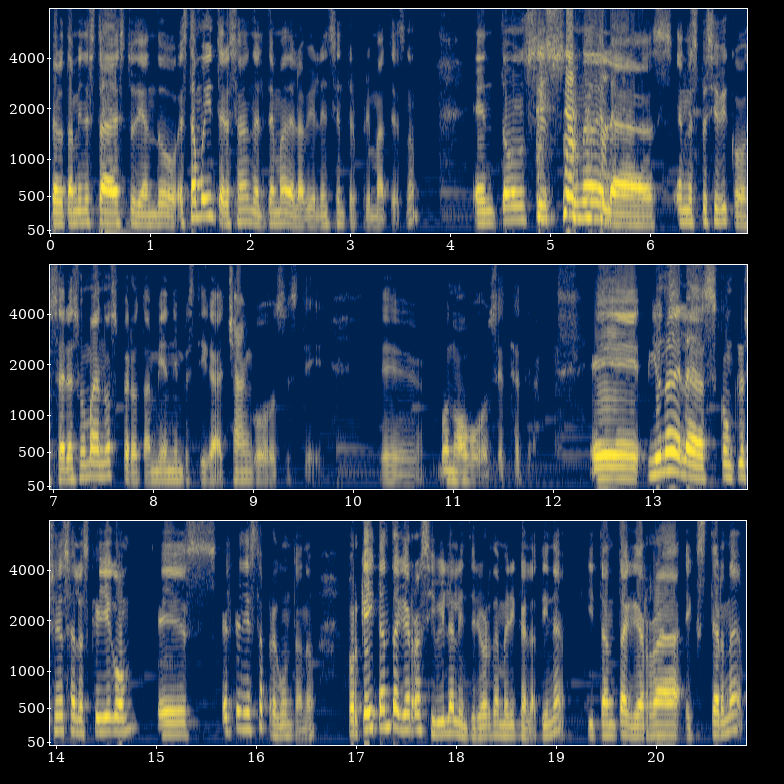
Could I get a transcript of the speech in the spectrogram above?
pero también está estudiando, está muy interesado en el tema de la violencia entre primates, ¿no? Entonces, una de las, en específico, seres humanos, pero también investiga changos, este, eh, bonobos, etc. Eh, y una de las conclusiones a las que llegó es, él tenía esta pregunta, ¿no? ¿Por qué hay tanta guerra civil al interior de América Latina y tanta guerra externa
